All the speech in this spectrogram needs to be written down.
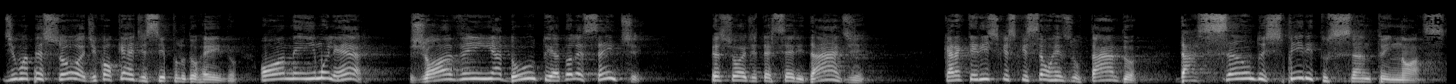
de uma pessoa, de qualquer discípulo do reino: homem e mulher, jovem e adulto e adolescente, pessoa de terceira idade. Características que são resultado da ação do Espírito Santo em nós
